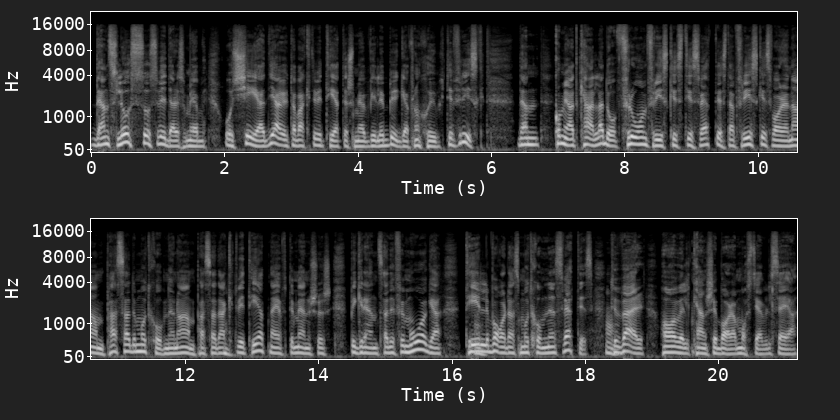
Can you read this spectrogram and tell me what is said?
den sluss och så vidare som jag, och kedja utav aktiviteter som jag ville bygga från sjuk till friskt. Den kommer jag att kalla då Från Friskis till Svettis, där Friskis var den anpassade motionen och anpassade mm. aktiviteterna efter människors begränsade förmåga till mm. vardagsmotionen Svettis. Mm. Tyvärr har väl kanske bara, måste jag väl säga,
